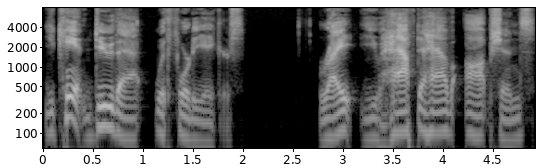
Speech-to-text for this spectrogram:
you can't do that with 40 acres right? You have to have options.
